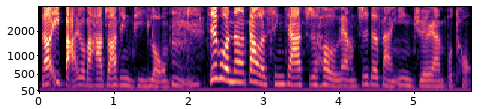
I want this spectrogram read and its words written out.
然后一把又把他抓进提笼，嗯，结果呢到了新家之后，两只的反应决然不同，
